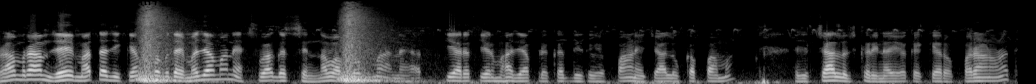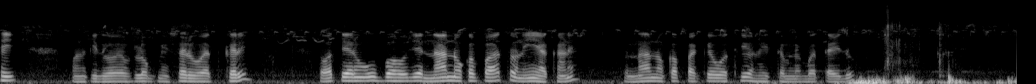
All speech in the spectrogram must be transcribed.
રામ રામ, જય માતાજી. કેમ છો બધા મજામાં ને? સ્વાગત છે નવા બ્લોગમાં અને અત્યારે અત્યારમાં આજે આપણે કરી દીધું કે પાણી ચાલુ કપ્પામાં. હજી ચાલુ જ કરીને આવ્યો કે કેરો ભરાણો નથી, પણ કીધું હવે બ્લોગની શરૂઆત કરી. તો અત્યારે હું ઊભો હોઉં જે નાનો કપ્પા હતો ને અહીંયા કાણે. તો નાનો કપ્પા કેવો થયો ને એ તમને બતાવી દઉં.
